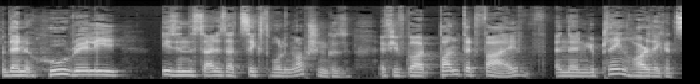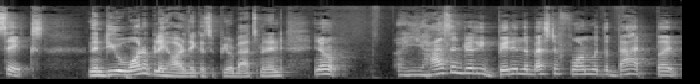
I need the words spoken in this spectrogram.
then who really is in the side as that sixth bowling option? Because if you've got Pant at five and then you're playing Hardik at six, then do you want to play Hardik as a pure batsman? And you know, he hasn't really been in the best of form with the bat, but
